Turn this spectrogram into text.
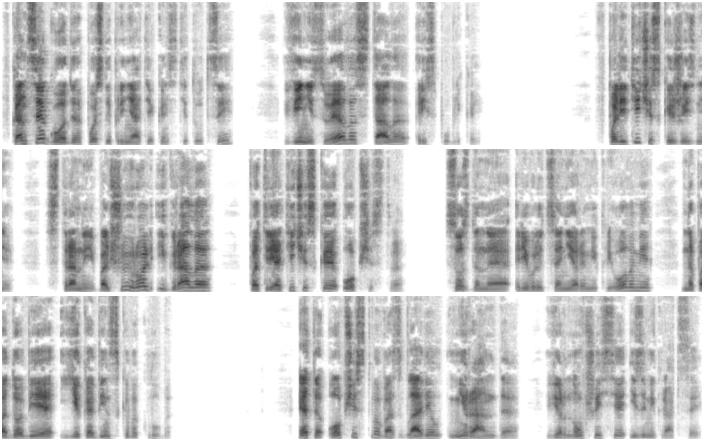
В конце года после принятия Конституции Венесуэла стала республикой политической жизни страны большую роль играло патриотическое общество, созданное революционерами-креолами наподобие Якобинского клуба. Это общество возглавил Миранда, вернувшийся из эмиграции.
